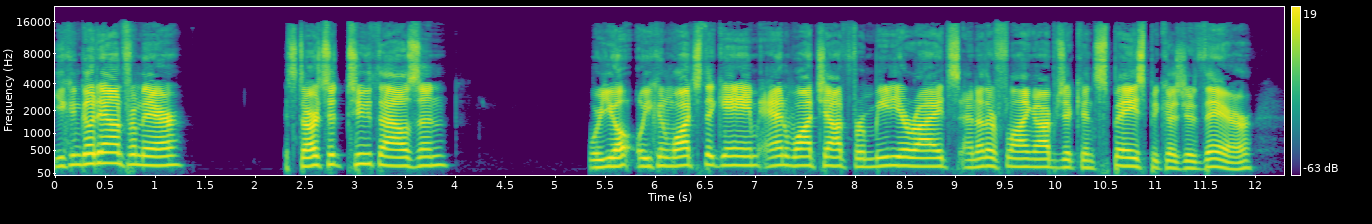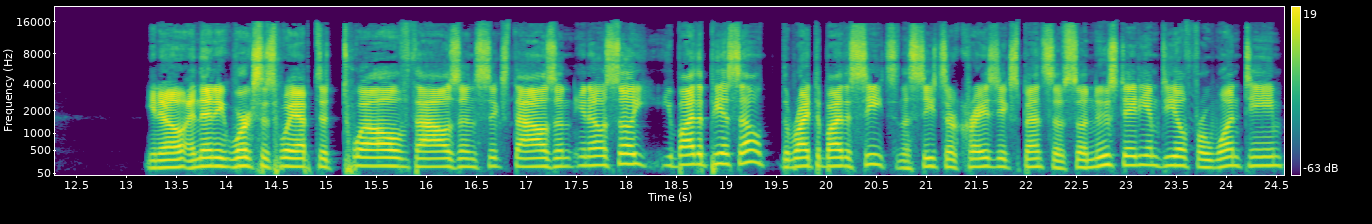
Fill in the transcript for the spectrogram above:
You can go down from there. It starts at 2000 where you you can watch the game and watch out for meteorites and other flying object in space because you're there. You know, and then he works his way up to 12,000, 6,000, you know. So you buy the PSL, the right to buy the seats, and the seats are crazy expensive. So, new stadium deal for one team,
